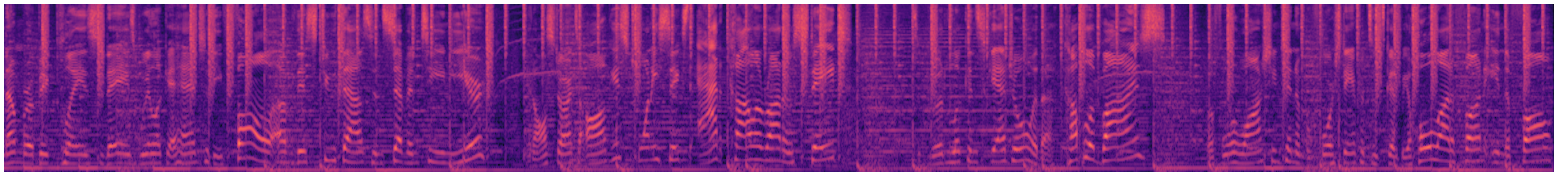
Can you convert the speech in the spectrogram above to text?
Number of big plays today as we look ahead to the fall of this 2017 year. It all starts August 26th at Colorado State. It's a good-looking schedule with a couple of byes before Washington and before Stanford, so it's going to be a whole lot of fun in the fall.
